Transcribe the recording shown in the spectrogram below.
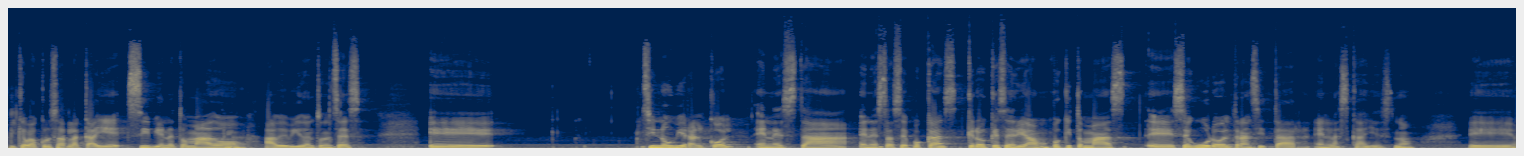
el que va a cruzar la calle, sí viene tomado, Claro. ha bebido. Entonces, eh, si no hubiera alcohol en, esta, en estas épocas, creo que sería un poquito más eh, seguro el transitar en las calles, ¿no? Eh,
